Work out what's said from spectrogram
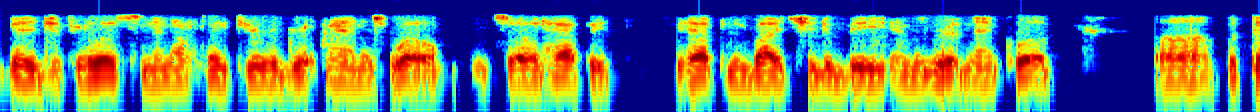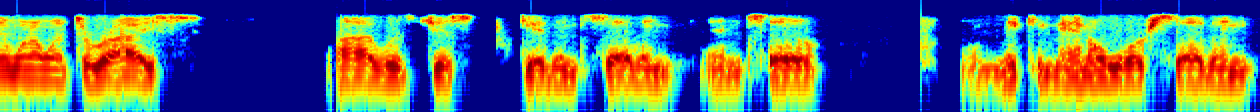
Bidge, if you're listening, I think you're a grit man as well, and so I'd happy be happy to invite you to be in the Grit Man Club. Uh, but then when I went to Rice, I was just given seven, and so Mickey Mantle wore seven.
